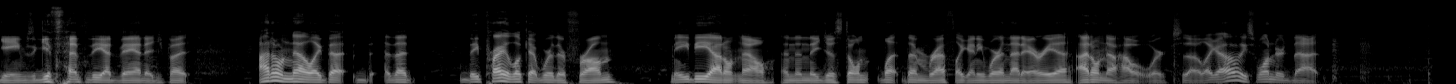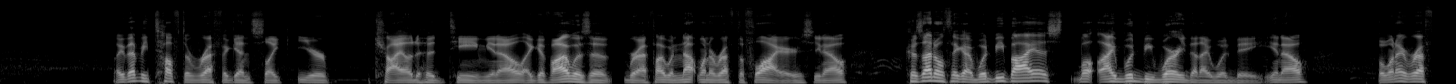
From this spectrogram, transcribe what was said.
games and give them the advantage. But I don't know, like, that, that, they probably look at where they're from Maybe, I don't know. And then they just don't let them ref like anywhere in that area. I don't know how it works though. Like I always wondered that. Like that'd be tough to ref against like your childhood team, you know? Like if I was a ref, I would not want to ref the Flyers, you know? Cuz I don't think I would be biased. Well, I would be worried that I would be, you know? But when I ref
